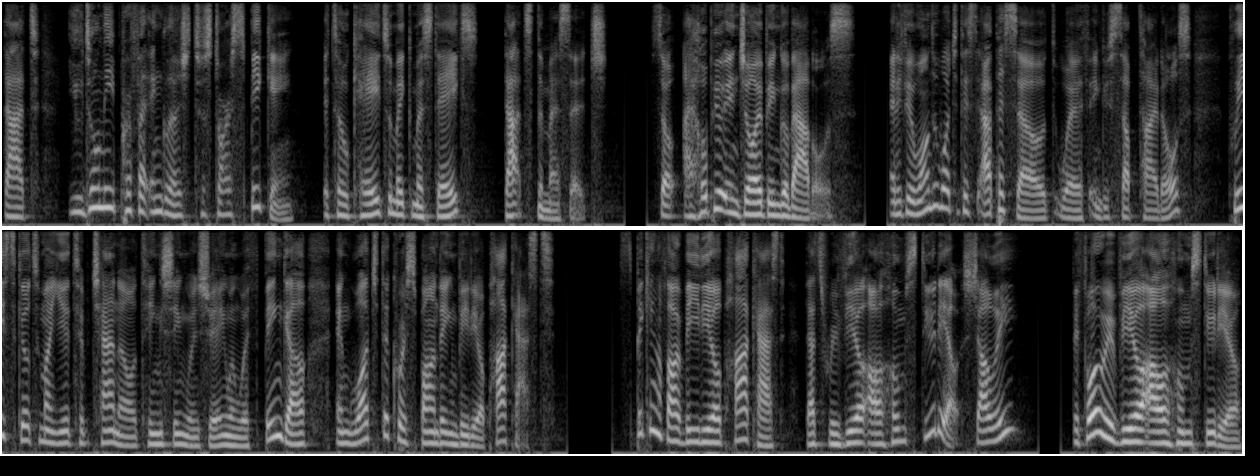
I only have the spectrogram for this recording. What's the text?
that you don't need perfect English to start speaking. It's okay to make mistakes. That's the message. So I hope you enjoy Bingo Babbles. And if you want to watch this episode with English subtitles, please go to my YouTube channel 听新闻学英文 with Bingo and watch the corresponding video podcast. Speaking of our video podcast, let's reveal our home studio, shall we? Before we reveal our home studio,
